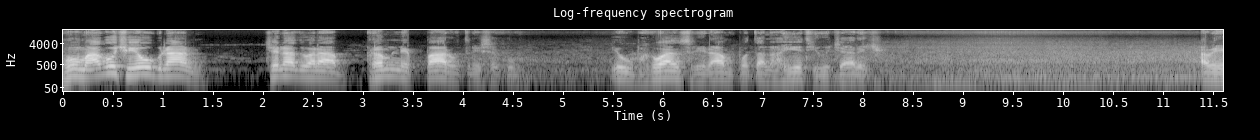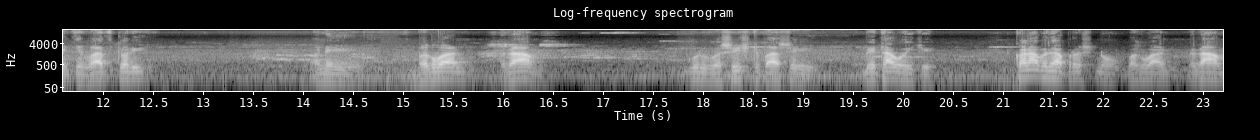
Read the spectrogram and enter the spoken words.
હું માગું છું એવું જ્ઞાન જેના દ્વારા ભ્રમને પાર ઉતરી શકું. એવું ભગવાન શ્રી રામ પોતાના હૈયેથી ઉચ્ચારે છે. આવી રીતે વાત કરી અને ભગવાન રામ ગુરુ વશિષ્ઠ પાસે બેઠા હોય છે. ઘણા બધા પ્રશ્નો ભગવાન રામ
